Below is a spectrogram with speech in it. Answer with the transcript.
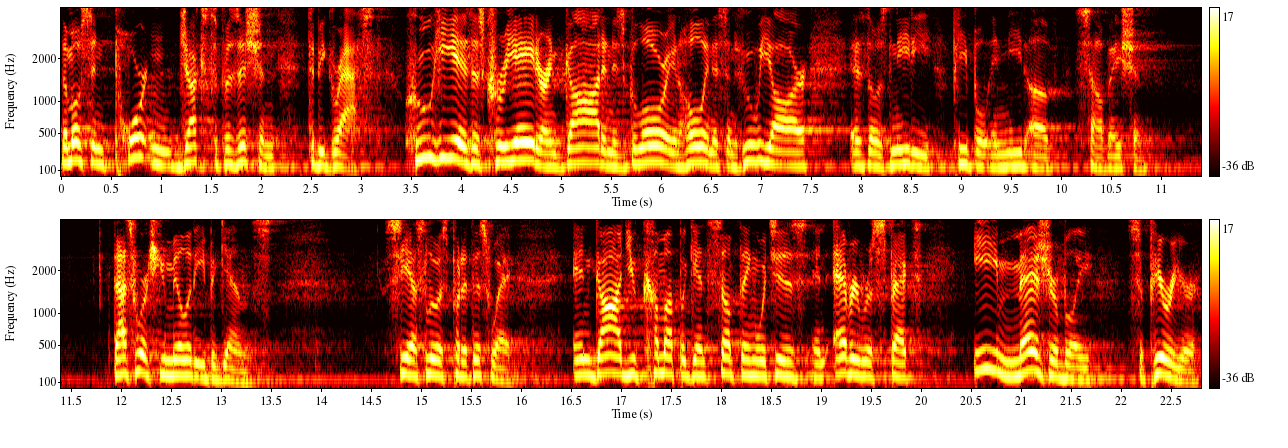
the most important juxtaposition to be grasped who He is as Creator and God and His glory and holiness, and who we are as those needy people in need of salvation. That's where humility begins. C.S. Lewis put it this way In God, you come up against something which is, in every respect, immeasurably superior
